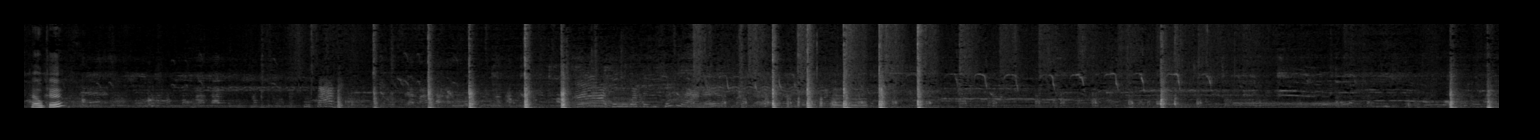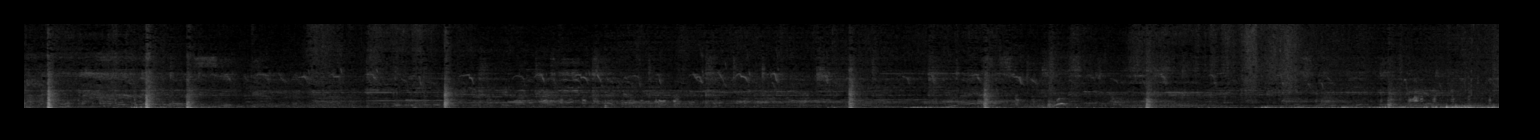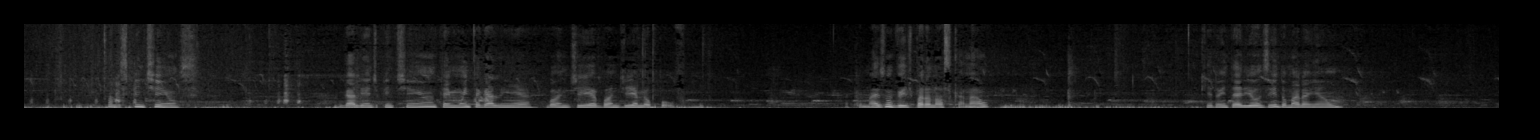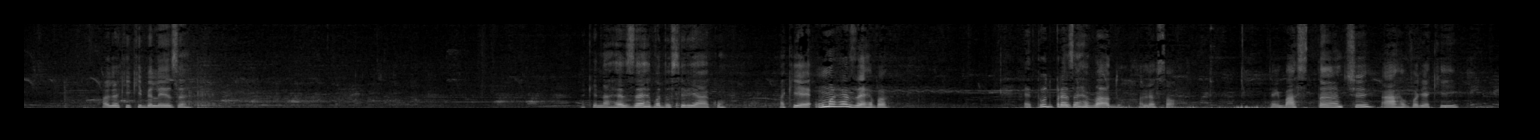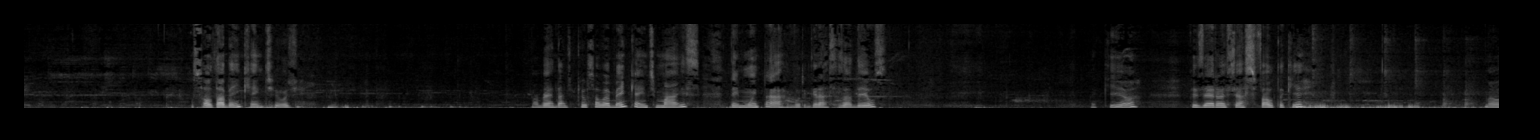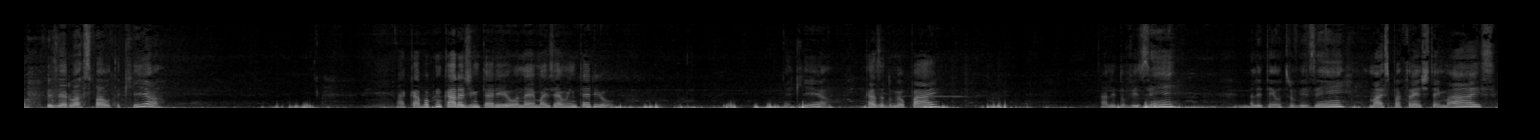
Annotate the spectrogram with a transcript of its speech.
É Olha os pintinhos. Galinha de pintinho, tem muita galinha. Bom dia, bom dia, meu povo. Aqui mais um vídeo para o nosso canal. Aqui no interiorzinho do Maranhão. Olha aqui que beleza. Aqui na reserva do Siriaco. Aqui é uma reserva. É tudo preservado. Olha só. Tem bastante árvore aqui. O sol tá bem quente hoje. Na verdade aqui o sol é bem quente, mas tem muita árvore, graças a Deus. Aqui, ó. Fizeram esse asfalto aqui. Ó, fizeram o asfalto aqui, ó. Acaba com cara de interior, né? Mas é um interior. Aqui, ó. Casa do meu pai. Ali do vizinho. Ali tem outro vizinho. Mais pra frente tem mais.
